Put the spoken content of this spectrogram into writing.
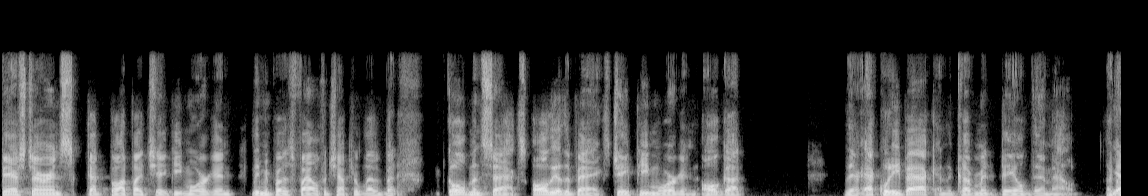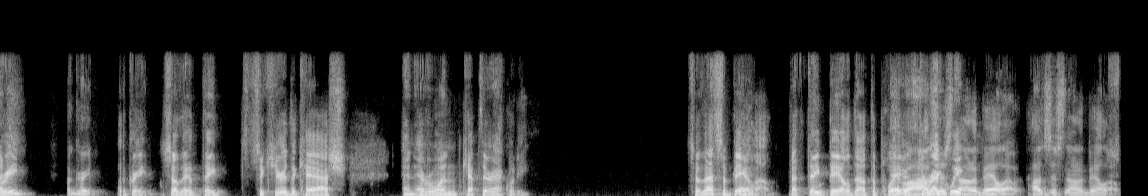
Bear Stearns got bought by JP Morgan, Lehman Brothers filed for chapter eleven, but Goldman Sachs, all the other banks, JP Morgan, all got their equity back and the government bailed them out. Yes. Agreed? agreed. So they, they secured the cash and everyone kept their equity. So that's a Okay. bailout. That they bailed out the Okay, players well, how's this not a bailout? How's this not a bailout?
